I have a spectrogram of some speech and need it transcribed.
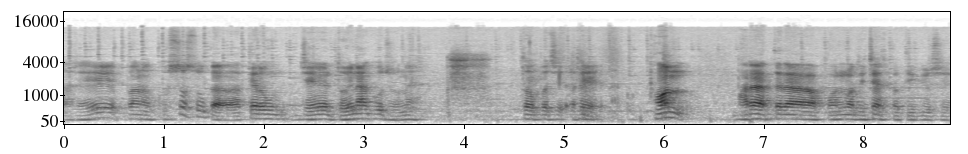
અરે પણ ગુસ્સો શું કર અત્યારે હું જઈને ધોઈ નાખું છું ને તો પછી અરે ફોન મારે અત્યારે ફોનમાં રિચાર્જ પતી ગયું છે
